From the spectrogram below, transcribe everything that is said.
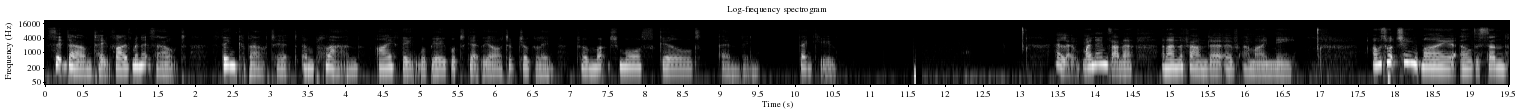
sit down, take five minutes out, think about it, and plan, I think we'll be able to get the art of juggling to a much more skilled ending. Thank you. Hello, my name's Anna, and I'm the founder of Am I Me. I was watching my elder son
